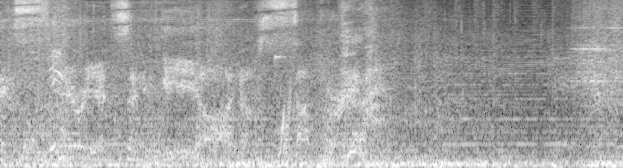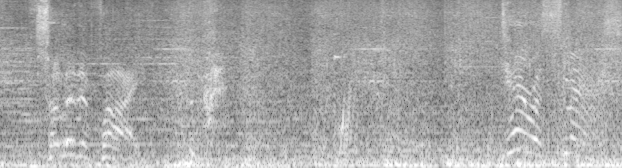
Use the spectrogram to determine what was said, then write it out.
Experience an eon of suffering! Solidify! Terra Smash!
